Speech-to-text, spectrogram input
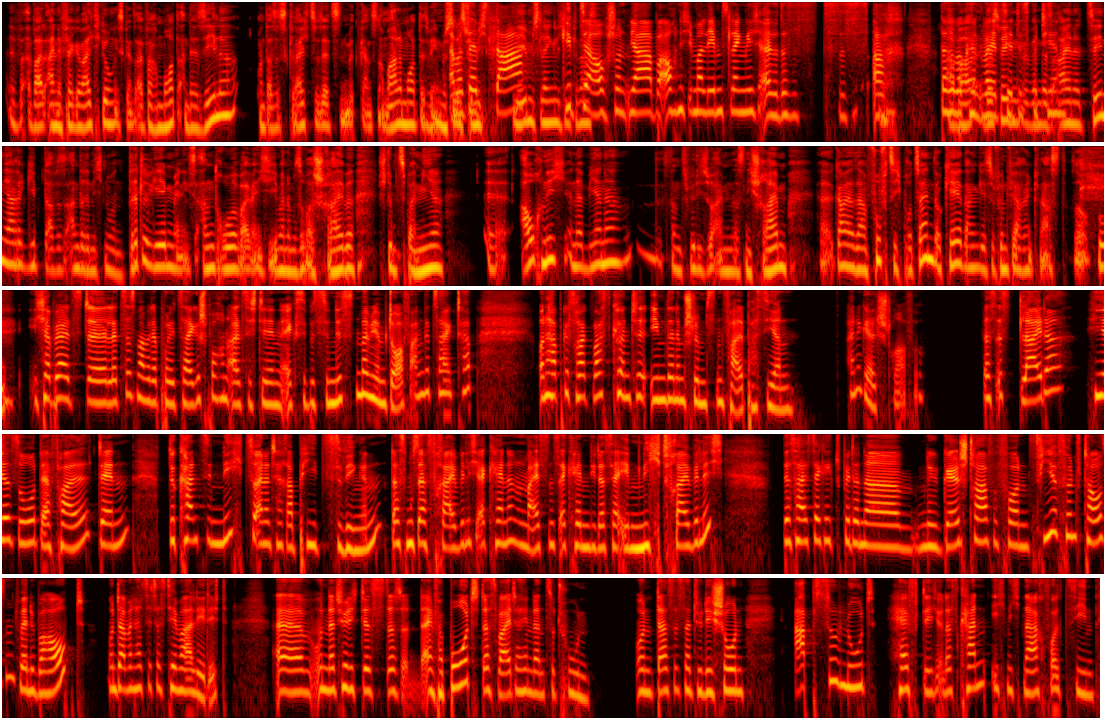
äh, weil eine Vergewaltigung ist ganz einfach Mord an der Seele und das ist gleichzusetzen mit ganz normalem Mord. Deswegen müsste Aber das für mich selbst da lebenslänglich Gibt ja Knast. auch schon, ja, aber auch nicht immer lebenslänglich. Also das ist, das ist, ach, darüber Aber könnten wir jetzt hier deswegen, wenn das diskutieren. eine zehn Jahre gibt, darf es andere nicht nur ein Drittel geben, wenn ich es androhe, weil wenn ich jemandem sowas schreibe, stimmt es bei mir äh, auch nicht in der Birne. Sonst würde ich so einem das nicht schreiben. Äh, kann man ja sagen, 50 Prozent, okay, dann gehst du fünf Jahre in den Knast. So. Ich habe ja jetzt äh, letztes Mal mit der Polizei gesprochen, als ich den Exhibitionisten bei mir im Dorf angezeigt habe und habe gefragt, was könnte ihm denn im schlimmsten Fall passieren? Eine Geldstrafe. Das ist leider hier so der Fall, denn du kannst ihn nicht zu einer Therapie zwingen. Das muss er freiwillig erkennen und meistens erkennen die das ja eben nicht freiwillig. Das heißt, er kriegt später eine, eine Geldstrafe von 4.000, 5.000, wenn überhaupt. Und damit hat sich das Thema erledigt. Ähm, und natürlich das, das, ein Verbot, das weiterhin dann zu tun. Und das ist natürlich schon absolut heftig und das kann ich nicht nachvollziehen.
